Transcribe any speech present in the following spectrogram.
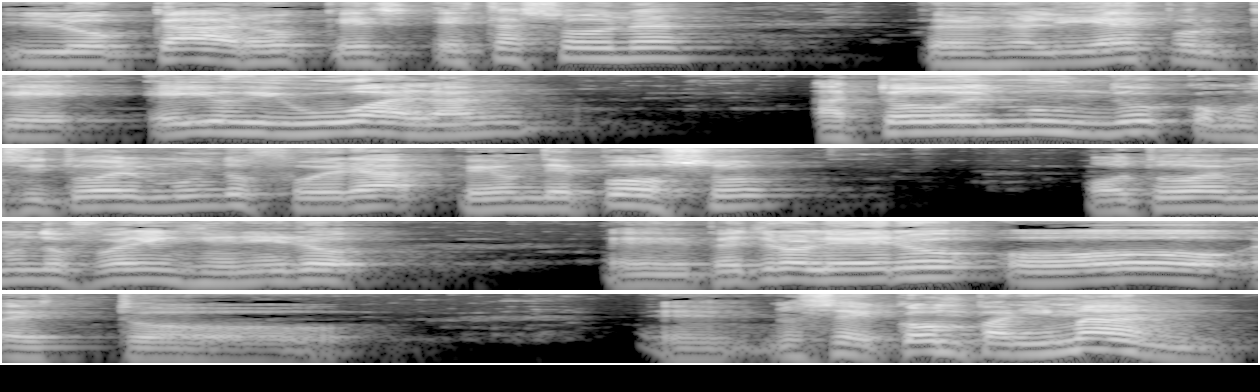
lo caro que es esta zona pero en realidad es porque ellos igualan a todo el mundo como si todo el mundo fuera peón de pozo o todo el mundo fuera ingeniero eh, petrolero o esto, eh, no sé, company man.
